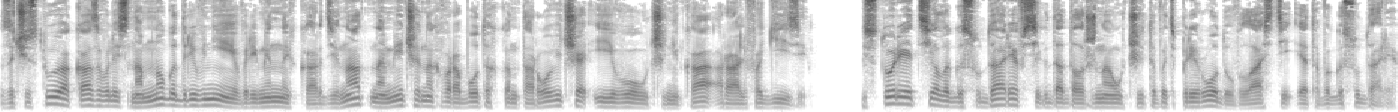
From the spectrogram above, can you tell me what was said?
зачастую оказывались намного древнее временных координат, намеченных в работах Конторовича и его ученика Ральфа Гизи. История тела государя всегда должна учитывать природу власти этого государя.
